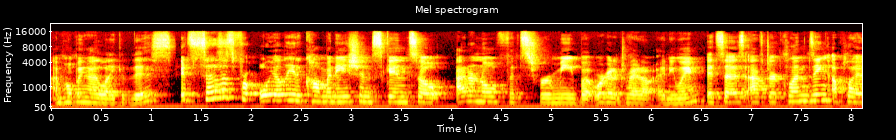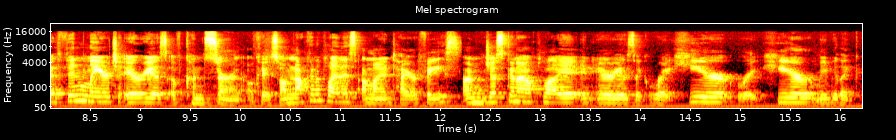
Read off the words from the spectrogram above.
I'm hoping I like this. It says it's for oily to combination skin, so I don't know if it's for me, but we're gonna try it out anyway. It says, after cleansing, apply a thin layer to areas of concern. Okay, so I'm not gonna apply this on my entire face. I'm just gonna apply it in areas like right here, right here, maybe like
